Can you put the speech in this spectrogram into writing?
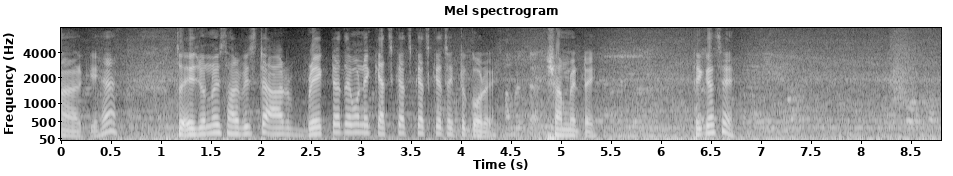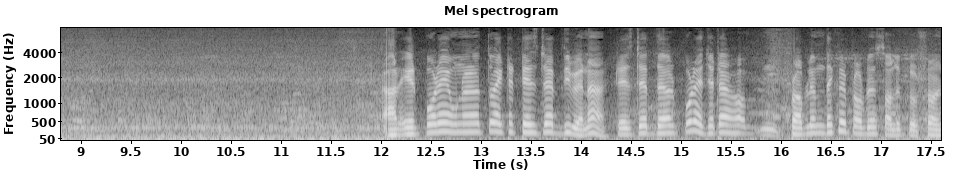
না আর কি হ্যাঁ? তো এই জন্যই সার্ভিসটা আর ব্রেকটা তেমন ক্যাচ ক্যাচ ক্যাচ ক্যাচ একটু করে। সামনেরটাই ঠিক আছে? আর এরপরে ওনারা তো একটা টেস্ট ড্রাইভ দিবে না? টেস্ট ড্রাইভ দেওয়ার পরে যেটা প্রবলেম দেখবে প্রবলেম সলিউশন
